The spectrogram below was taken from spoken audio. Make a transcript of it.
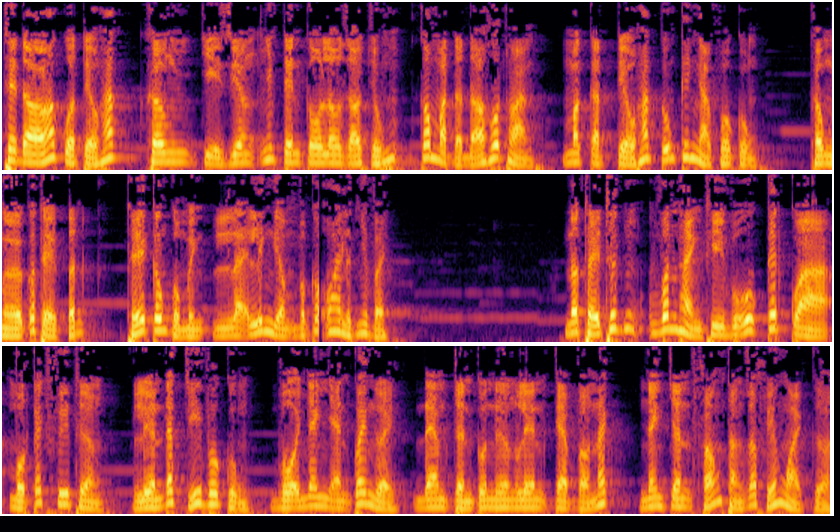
Thế đó của Tiểu Hắc không chỉ riêng những tên cô lâu giáo chúng có mặt ở đó hốt hoảng, mà cả Tiểu Hắc cũng kinh ngạc vô cùng. Không ngờ có thể tấn thế công của mình lại linh nghiệm và có oai lực như vậy. Nó thấy thức vân hành thi vũ kết quả một cách phi thường, liền đắc chí vô cùng, vội nhanh nhẹn quay người, đem Trần Cô Nương lên kẹp vào nách, nhanh chân phóng thẳng ra phía ngoài cửa.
